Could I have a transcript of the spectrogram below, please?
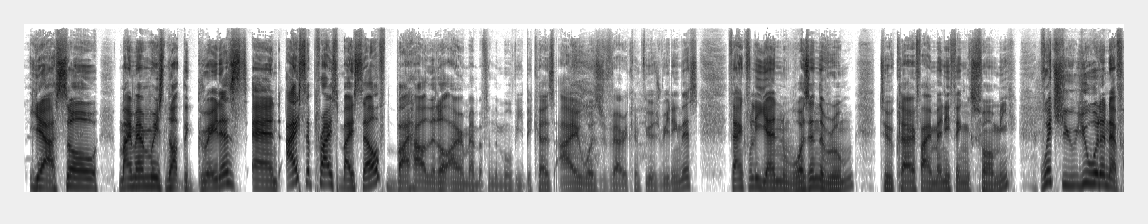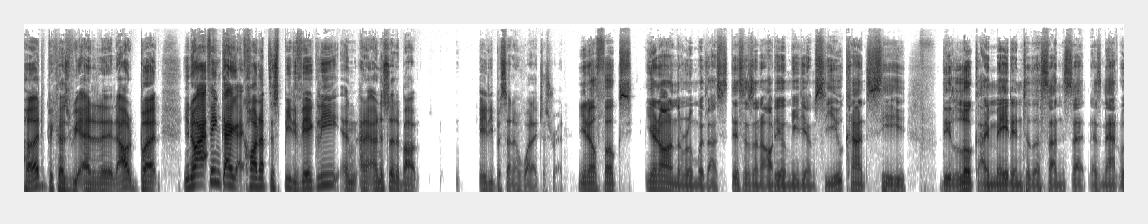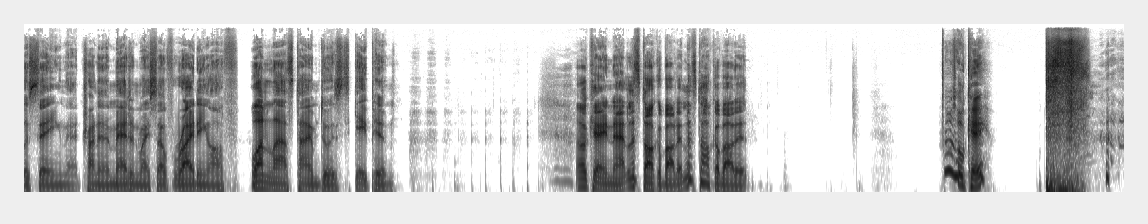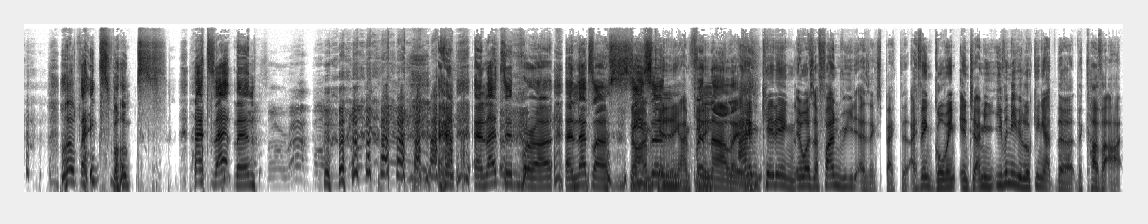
Yeah, so my memory is not the greatest, and I surprised myself by how little I remember from the movie because I was very confused reading this. Thankfully, Yan was in the room to clarify many things for me, which you you wouldn't have heard because we edited it out. But you know, I think I caught up to speed vaguely, and, and I understood about eighty percent of what I just read. You know, folks, you're not in the room with us. This is an audio medium, so you can't see the look I made into the sunset as Nat was saying that, trying to imagine myself riding off one last time to escape him. Okay, Nat, let's talk about it. Let's talk about it. It was okay. Well, thanks, folks. That's that then. and, and that's it for uh and that's our season No, I'm kidding. I'm kidding. finale. I'm kidding. It was a fun read as expected. I think going into, I mean, even if you're looking at the the cover art,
